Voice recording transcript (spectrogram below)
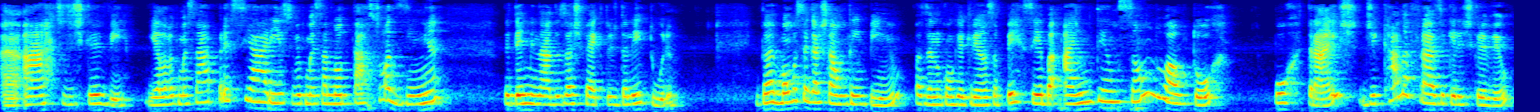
a, a arte de escrever. E ela vai começar a apreciar isso, vai começar a notar sozinha determinados aspectos da leitura. Então é bom você gastar um tempinho fazendo com que a criança perceba a intenção do autor por trás de cada frase que ele escreveu,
